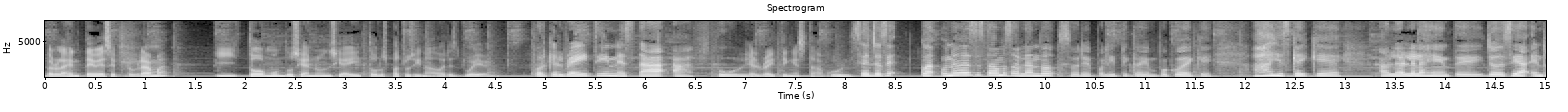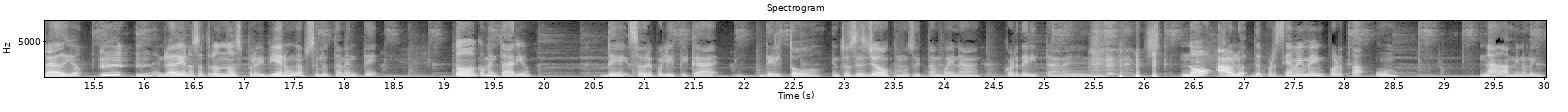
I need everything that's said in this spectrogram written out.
Pero la gente ve ese programa y todo el mundo se anuncia ahí, todos los patrocinadores llueven. Porque el rating está a full. El rating está full. O sea, yo sé, una vez estábamos hablando sobre política y un poco de que, ay, es que hay que hablarle a la gente. Yo decía, en radio, en radio nosotros nos prohibieron absolutamente todo comentario de, sobre política del todo. Entonces yo, como soy tan buena corderita, eh, no hablo. De por sí a mí me importa un... Nada, a mí no me,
